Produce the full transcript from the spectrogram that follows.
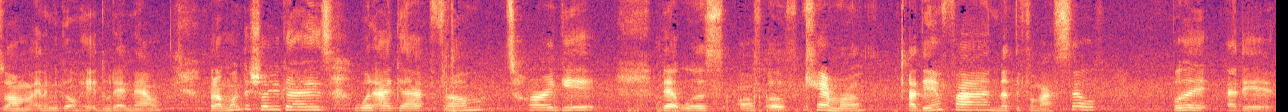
So I'm like, let me go ahead and do that now. But I wanted to show you guys what I got from Target that was off of camera. I didn't find nothing for myself, but I did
